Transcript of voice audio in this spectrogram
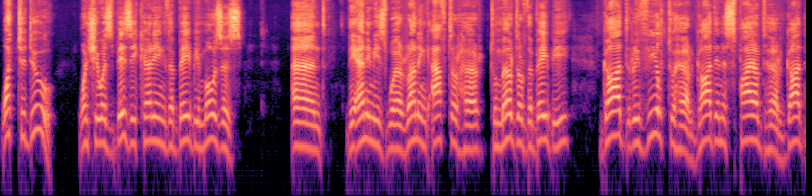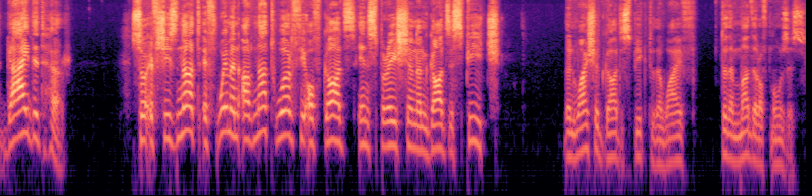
what to do when she was busy carrying the baby Moses and the enemies were running after her to murder the baby. God revealed to her, God inspired her, God guided her. So if she's not, if women are not worthy of God's inspiration and God's speech, then why should God speak to the wife, to the mother of Moses?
